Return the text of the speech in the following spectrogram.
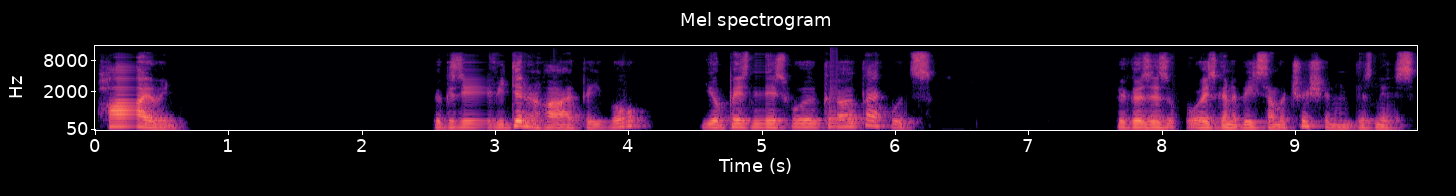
hiring. Because if you didn't hire people, your business would go backwards. Because there's always going to be some attrition in business.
